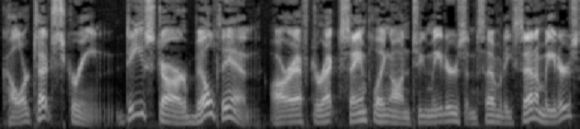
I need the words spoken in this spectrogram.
color touchscreen, D-Star built in, RF direct sampling on 2 meters and 70 centimeters,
